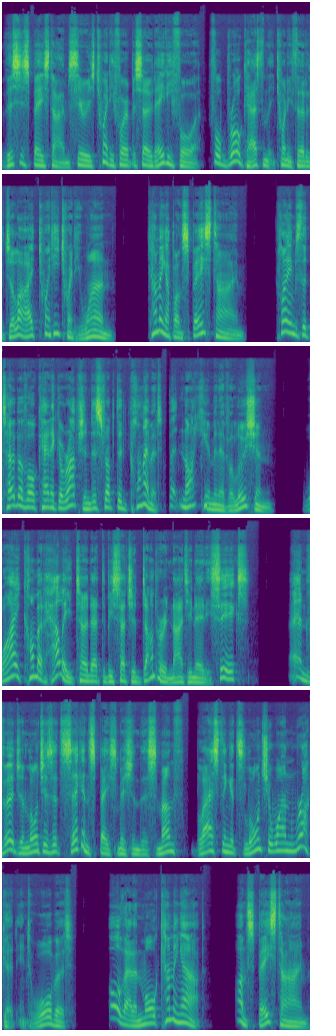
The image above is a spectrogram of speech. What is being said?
This is Spacetime Series 24, Episode 84, for broadcast on the 23rd of July 2021. Coming up on Spacetime, claims the Toba volcanic eruption disrupted climate but not human evolution. Why Comet Halley turned out to be such a dumper in 1986. And Virgin launches its second space mission this month, blasting its Launcher 1 rocket into orbit. All that and more coming up on Spacetime.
